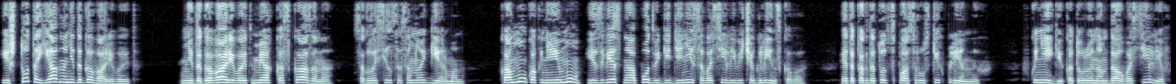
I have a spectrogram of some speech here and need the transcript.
«и что-то явно не договаривает». «Не договаривает, мягко сказано», — согласился со мной Герман. «Кому, как не ему, известно о подвиге Дениса Васильевича Глинского. Это когда тот спас русских пленных. В книге, которую нам дал Васильев,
